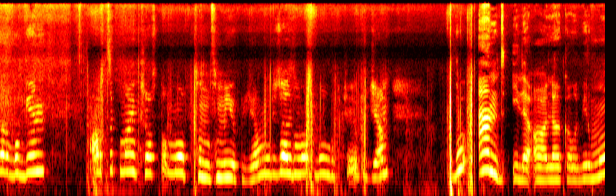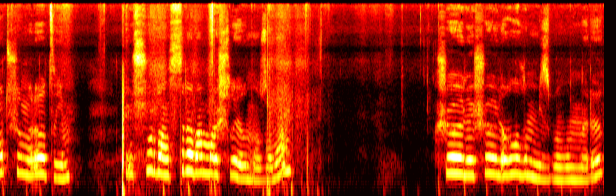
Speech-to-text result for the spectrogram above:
Arkadaşlar bugün artık Minecraft'ta mod tanıtımı yapacağım. Güzel bir mod buldukça yapacağım. Bu end ile alakalı bir mod. Şunları atayım. Şimdi şuradan sıradan başlayalım o zaman. Şöyle şöyle alalım biz bunları.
